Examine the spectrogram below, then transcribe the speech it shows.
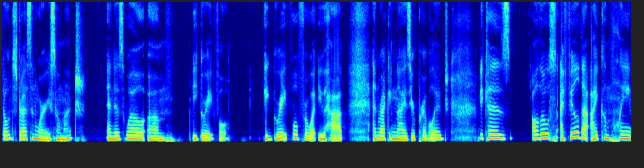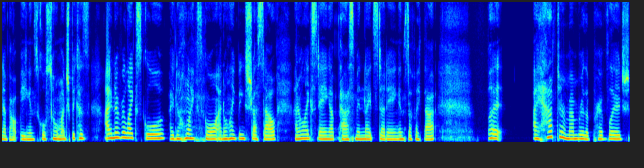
Don't stress and worry so much. And as well, um, be grateful. Be grateful for what you have and recognize your privilege. Because although I feel that I complain about being in school so much because I never like school. I don't like school. I don't like being stressed out. I don't like staying up past midnight studying and stuff like that. But I have to remember the privilege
